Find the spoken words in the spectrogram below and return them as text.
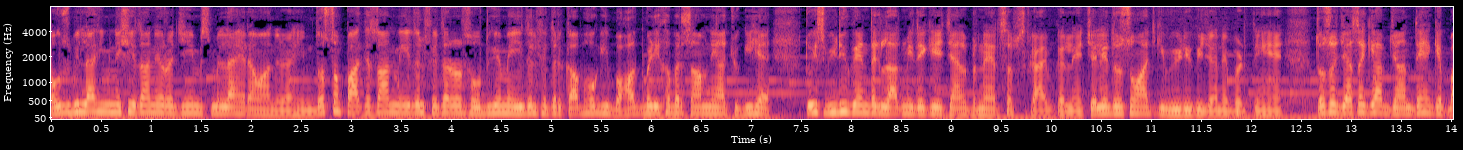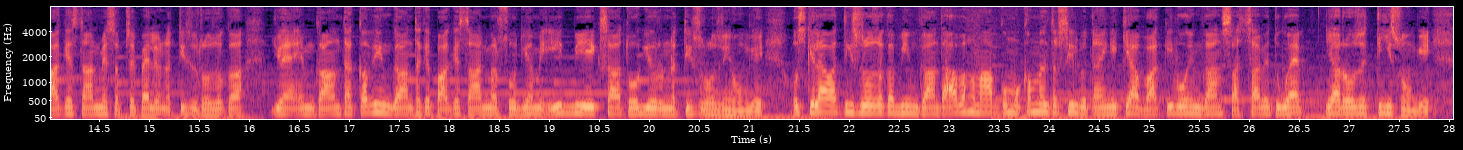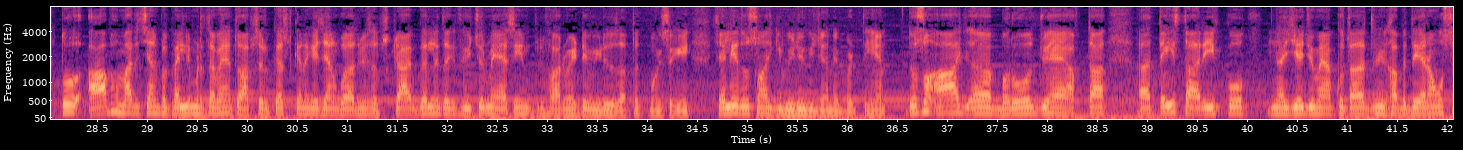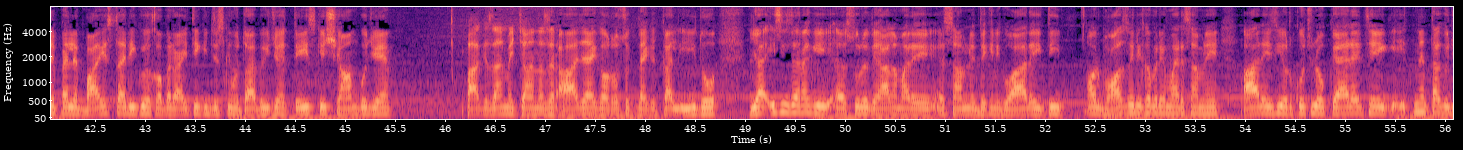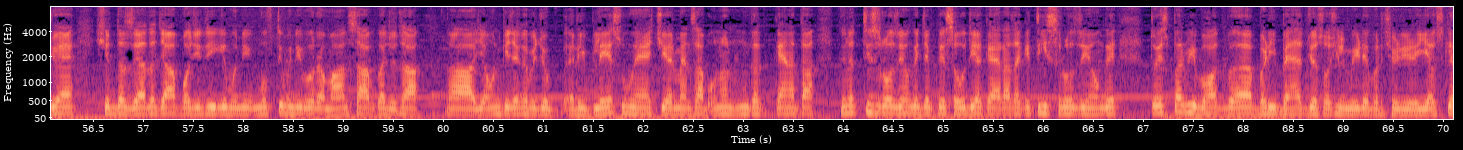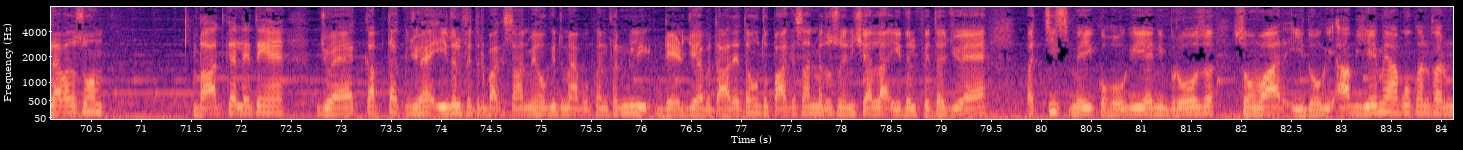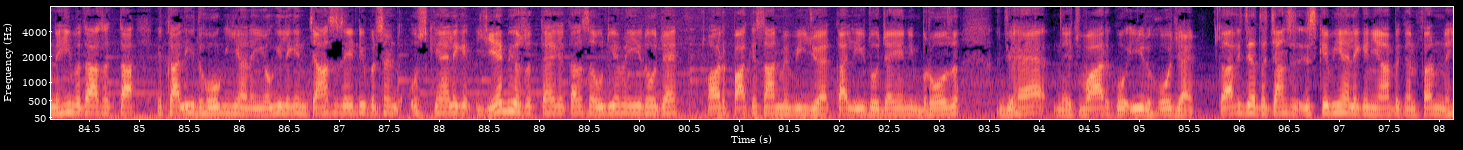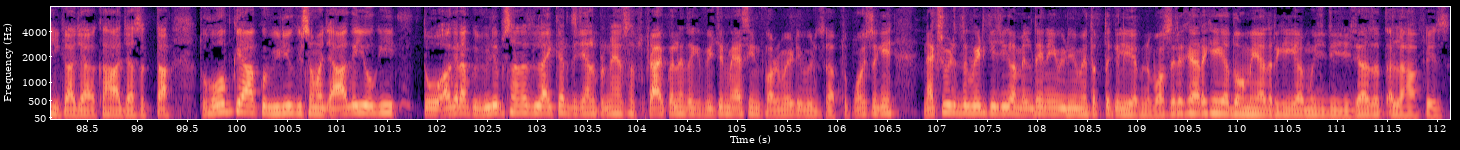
बसमीम दोस्तों, पाकिस्तान में ईद फितर और सऊदी में ईद फितर कब होगी? बहुत बड़ी खबर सामने आ चुकी है। तो इस वीडियो के अंत तक लाजमी देखिए, चैनल पर नए सब्सक्राइब कर लें। चलिए दोस्तों, आज की वीडियो की जाने बढ़ते हैं। दोस्तों, जैसा कि आप जानते हैं कि पाकिस्तान में सबसे पहले उनतीस रोज़ों का जो है इम्कान था कभी इम्कान था कि पाकिस्तान में और सऊदिया में ईद भी एक साथ होगी और उनतीस रोज़े होंगे। उसके अलावा तीस रोज़ों का भी इम्कान था। अब हम आपको मुकम्मल तफसील बताएँगे, क्या वाकई वो इम्कान सच साबित हुआ है या रोज़े तीस होंगे। तो आप हमारे चैनल पर पहली मरतबा है तो आपसे रिक्वेस्ट करेंगे चैनल को आदमी सब्सक्राइब कर लें, ताकि फ्यूचर में ऐसी इन्फॉर्मेटिव वीडियोज़ आप तक पहुँच सकें। चलिए दोस्तों, आज की वीडियो की जाने पड़ती हैं। दोस्तों, आज बरोज़ जो है, हफ़्ता तेईस तारीख को ये जो मैं आपको ताज़ा खबर दे रहा हूँ, उससे पहले बाईस तारीख को खबर आई थी कि जिसके मुताबिक जो है, तेईस की शाम को जो है पाकिस्तान में चाँद नज़र आ जाएगा और हो सकता है कि कल ईद हो। या इसी तरह की सूरत हाल हमारे सामने देखने को आ रही थी और बहुत सारी खबरें हमारे सामने आ रही थी और कुछ लोग कह रहे थे कि इतने तक जो है शिद्दत ज़्यादा जहाँ पहुँची थी कि मुफ्ती मुनीबर रहमान साहब का जो था या उनकी जगह पर जो रिप्लेस हुए हैं चेयरमैन साहब उन्होंने उनका कहना था कि उनतीस रोज़े होंगे, जबकि सऊदिया कह रहा था कि तीस रोज़े होंगे। तो इस पर भी बहुत बड़ी बहस जो सोशल मीडिया पर छिड़ी रही है। उसके अलावा दोस्तों, हम बात कर लेते हैं, जो है, कब तक जो है ईद फितर पाकिस्तान में होगी तो मैं आपको कन्फर्मली डेट जो है बता देता हूँ। तो पाकिस्तान में दोस्तों, इंशाल्लाह ईद फितर जो है 25 मई को होगी, यानी बरोज़ सोमवार ईद होगी। अब ये मैं आपको कन्फर्म नहीं बता सकता कि कल ईद होगी या नहीं होगी, लेकिन चांसेस एटी परसेंट उसके हैं। लेकिन ये भी हो सकता है कि कल सऊदीया में ईद हो जाए और पाकिस्तान में भी जो है कल ईद हो जाए, यानी बरोज़ जो है, इतवार को ईद हो जाए। काफ़ी ज़्यादा चांसेस इसके भी हैं, लेकिन यहाँ पे कंफर्म नहीं कहा जा कहा जा सकता। तो होप कि आपको वीडियो की समझ आ गई होगी। तो अगर आपको वीडियो पसंद है तो लाइक कर दे चैनल पर नए सब्सक्राइब कर लें ताकि फ्यूचर में ऐसी इन्फॉर्मेटिव वीडियो आप तो पहुँच सके। नेक्स्ट वीडियो तो वेट कीजिएगा, मिलते हैं नई वीडियो में। तब तक के लिए अपने बहुत सारे ख्याल रखिएगा तो हमें याद रखिएगा। मुझे दीजिए इजाज़त, अल्लाह हाफिज़।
